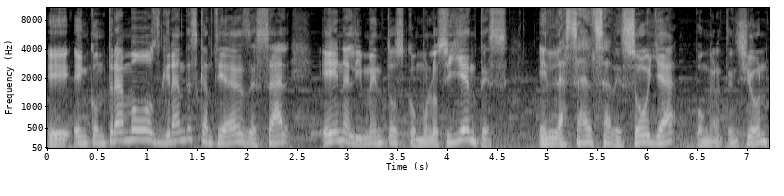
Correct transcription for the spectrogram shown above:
Eh, encontramos grandes cantidades de sal en alimentos como los siguientes. En la salsa de soya, pongan atención,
